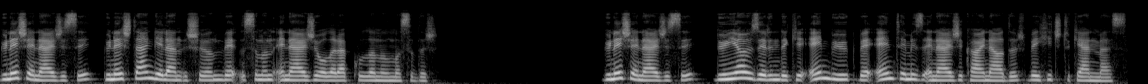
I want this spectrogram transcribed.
Güneş enerjisi, güneşten gelen ışığın ve ısının enerji olarak kullanılmasıdır. Güneş enerjisi, dünya üzerindeki en büyük ve en temiz enerji kaynağıdır ve hiç tükenmez.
